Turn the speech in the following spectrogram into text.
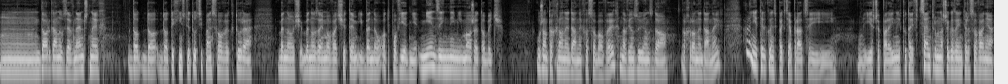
mm, do organów zewnętrznych, do, do, do tych instytucji państwowych, które będą, się, będą zajmować się tym i będą odpowiednie. Między innymi może to być Urząd Ochrony Danych Osobowych, nawiązując do ochrony danych, ale nie tylko Inspekcja Pracy i i jeszcze parę innych. Tutaj w centrum naszego zainteresowania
